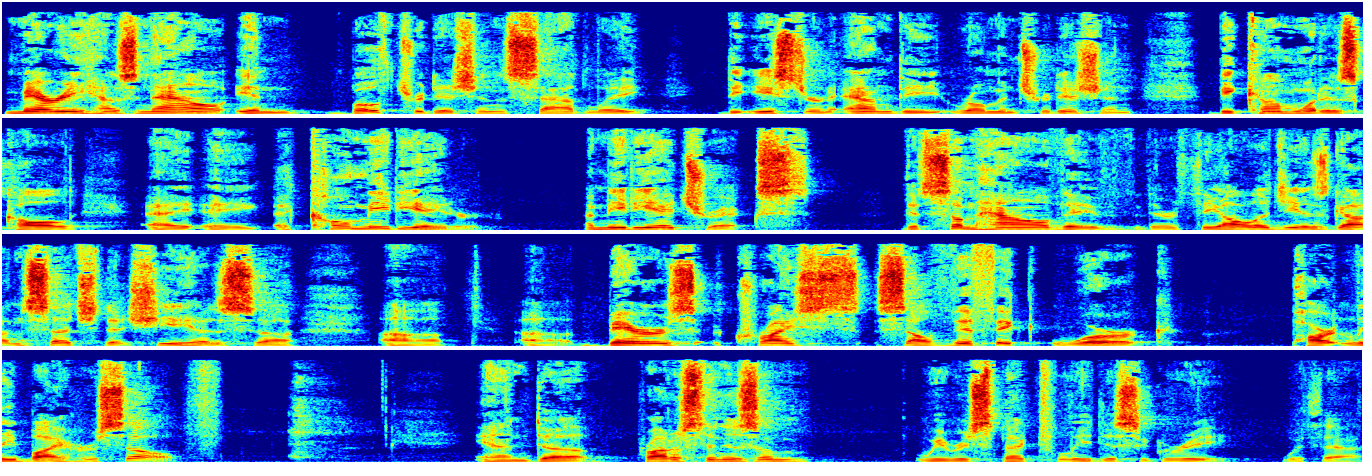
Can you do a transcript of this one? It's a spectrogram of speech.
Mary has now, in both traditions, sadly, the Eastern and the Roman tradition, become what is called a, a, a co mediator, a mediatrix. That somehow their theology has gotten such that she has. Uh, uh, uh, bears Christ's salvific work partly by herself. And uh, Protestantism, we respectfully disagree with that.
